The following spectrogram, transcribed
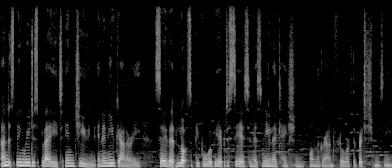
And it's being redisplayed in June in a new gallery so that lots of people will be able to see it in its new location on the ground floor of the British Museum.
